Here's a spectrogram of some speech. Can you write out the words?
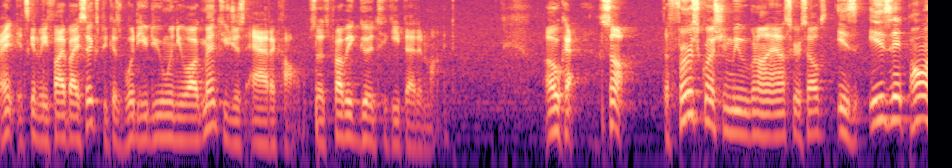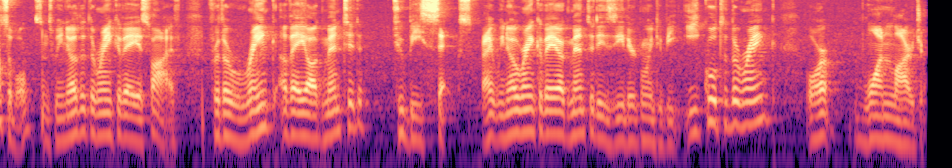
Right? It's going to be 5 by 6 because what do you do when you augment? You just add a column. So it's probably good to keep that in mind. Okay, so the first question we would want to ask ourselves is, is it possible, since we know that the rank of A is 5, for the rank of A augmented to be 6, right? We know rank of A augmented is either going to be equal to the rank or 1 larger.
